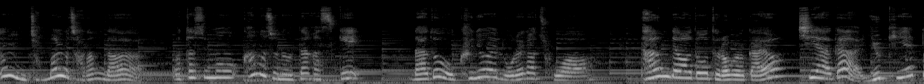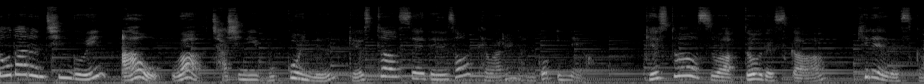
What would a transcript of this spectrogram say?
응, 정말로 잘한다. 私も 彼女の 歌が 好き. 나도 그녀의 노래가 좋아. 다음 대화도 들어볼까요? 시아가 유키의 또 다른 친구인 아오와 자신이 묵고 있는 게스트하우스에 대해서 대화를 나누고 있네요. 게스트하우스와 どうですか? 키레ですか?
